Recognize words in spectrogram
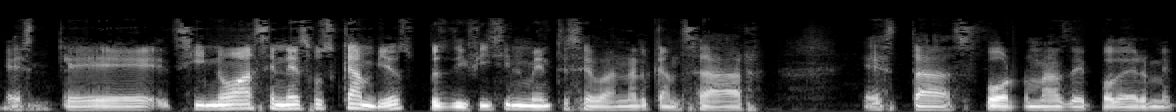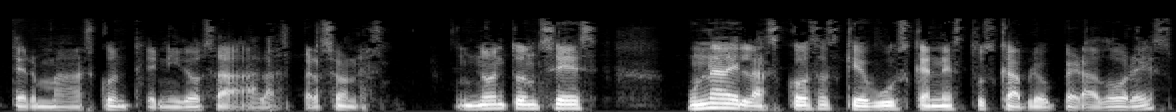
este, si no hacen esos cambios, pues difícilmente se van a alcanzar estas formas de poder meter más contenidos a, a las personas. ¿no? Entonces, una de las cosas que buscan estos cableoperadores,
